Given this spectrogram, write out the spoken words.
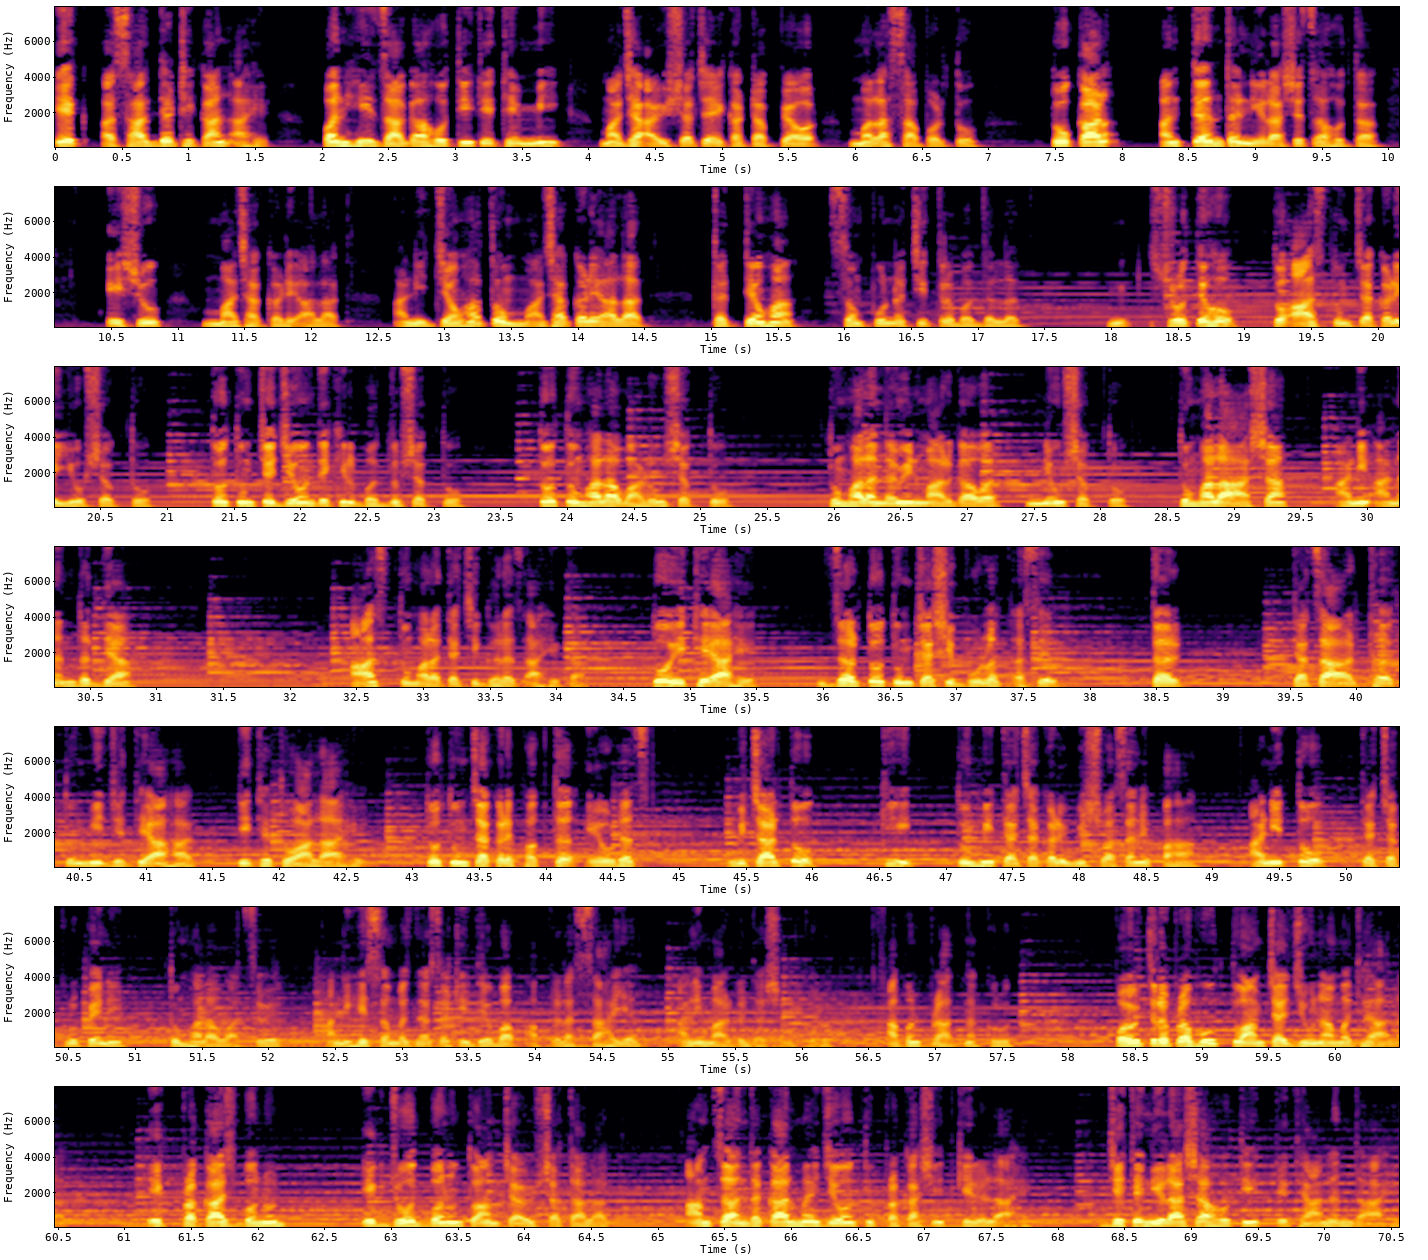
एक असाध्य ठिकाण आहे. पण ही जागा होती तेथे मी माझ्या आयुष्याच्या एका टप्प्यावर मला सापडतो. तो काळ अत्यंत निराशेचा होता. येशू माझ्याकडे आलात आणि जेव्हा तो माझ्याकडे आलात तर तेव्हा संपूर्ण चित्र बदललं श्रोते हो तो आज तुमच्याकडे येऊ शकतो. तो तुमचे जीवन देखील बदलू शकतो. तो तुम्हाला वाढवू शकतो. तुम्हाला नवीन मार्गावर नेऊ शकतो. तुम्हाला आशा आणि आनंद द्या. आज तुम्हाला त्याची गरज आहे का? तो येथे आहे. जर तो तुमच्याशी बोलत असेल तर त्याचा अर्थ तुम्ही जेथे आहात तिथे तो आला आहे. तो तुमच्याकडे फक्त एवढंच विचारतो की तुम्ही त्याच्याकडे विश्वासाने पहा आणि तो त्याच्या कृपेने तुम्हाला वाचवेल. आणि हे समजण्यासाठी देवबाप आपल्याला सहाय्य आणि मार्गदर्शन करू. आपण प्रार्थना करू. पवित्र प्रभू तू आमच्या जीवनामध्ये आला एक प्रकाश बनून एक ज्योत बनून तू आमच्या आयुष्यात आलात. आमचं अंधकारमय जीवन तू प्रकाशित केलेलं आहे. जेथे निराशा होती तेथे आनंद आहे.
